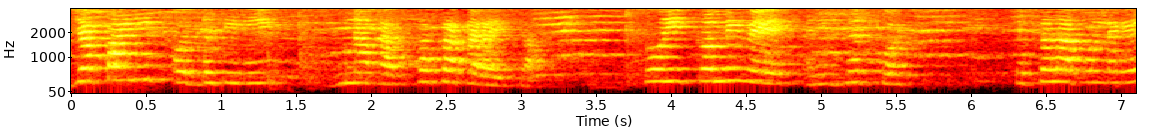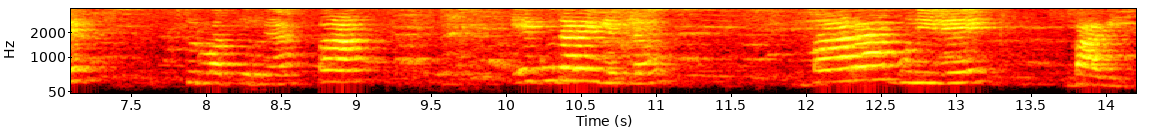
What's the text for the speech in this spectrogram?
जपानी पद्धतीने गुणाकार कसा करायचा? तोही कमी वेळेत आणि झटपट. तर चला आपण लगेच सुरुवात करूया. पहा. एक उदाहरण घेतलं. बारा गुणिले बावीस.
